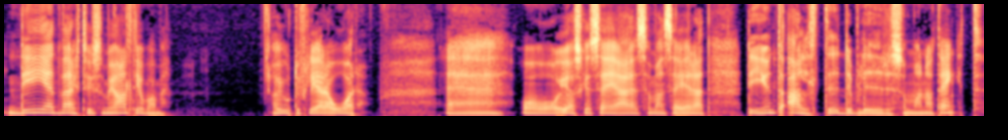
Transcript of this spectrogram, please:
Det är ett verktyg som jag alltid jobbar med. Jag har gjort det i flera år. Eh, och jag ska säga som man säger att det är ju inte alltid det blir som man har tänkt.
